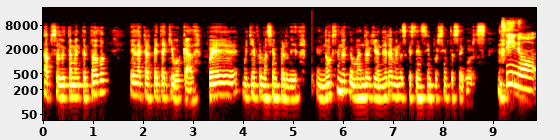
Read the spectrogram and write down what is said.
absolutamente todo en la carpeta equivocada. Fue mucha información perdida. No usen el comando guion R a menos que estén 100% seguros. Sí, no.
